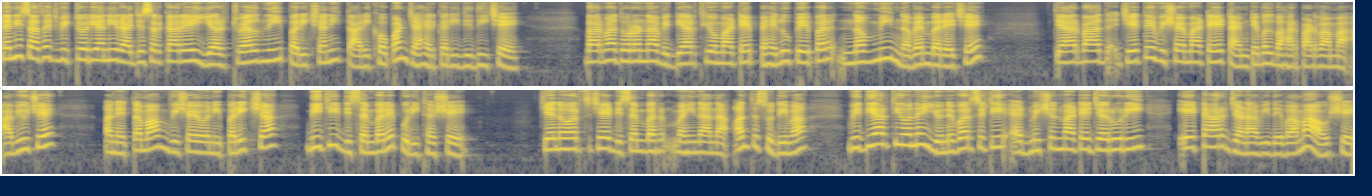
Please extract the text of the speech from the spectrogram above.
તેની સાથે જ વિક્ટોરિયાની રાજ્ય સરકારે યર ટ્વેલ્વની પરીક્ષાની તારીખો પણ જાહેર કરી દીધી છે. બારમા ધોરણના વિદ્યાર્થીઓ માટે પહેલું પેપર નવમી નવેમ્બરે છે. ત્યારબાદ જે તે વિષય માટે ટાઈમટેબલ બહાર પાડવામાં આવ્યું છે અને તમામ વિષયોની પરીક્ષા બીજી ડિસેમ્બરે પૂરી થશે. જેનો અર્થ છે, ડિસેમ્બર મહિનાના અંત સુધીમાં વિદ્યાર્થીઓને યુનિવર્સિટી એડમિશન માટે જરૂરી એટાર જણાવી દેવામાં આવશે.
